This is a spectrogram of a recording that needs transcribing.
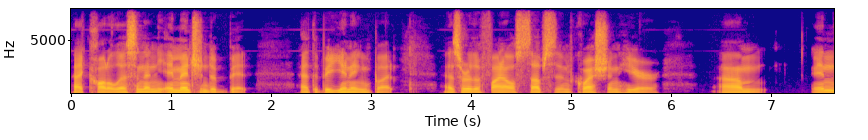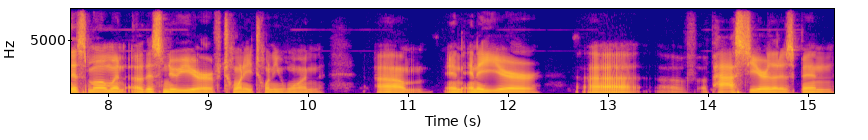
that call to listen and you mentioned a bit at the beginning but as sort of the final substantive question here um, in this moment of this new year of 2021 um, in in a year uh, of a past year that has been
